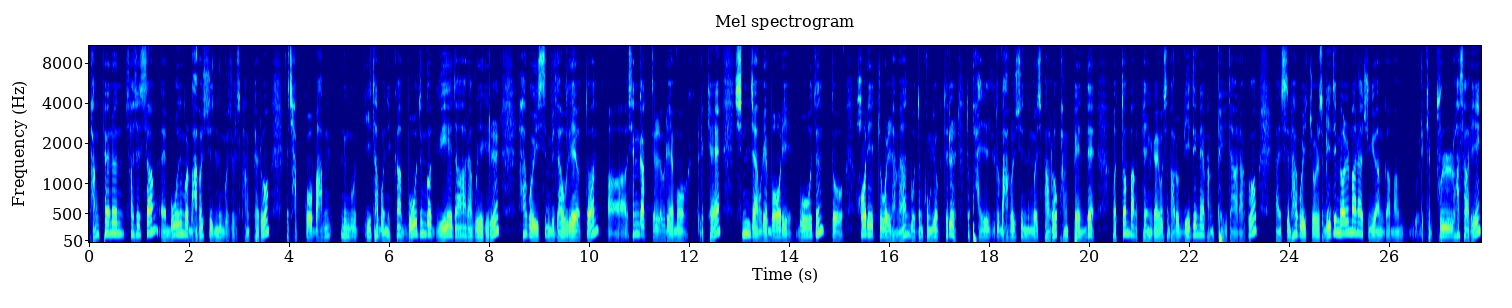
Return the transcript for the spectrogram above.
방패는 사실상 예, 모든 걸 막을 수 있는 거죠. 그래서 방패로 잡고 막는 것이다 보니까 모든 것 위에다라고 얘기를 하고 있습니다. 우리의 어떤 어, 생각들, 우리의 뭐 이렇게 심장, 우리의 머리, 모든 또 허리 쪽을 향한 모든 공격들을 또 발도 막을 수 있는 것이 바로 방패인데 어떤 방패인가? 이것은 바로 믿음의 방패이다라고 말씀하고 있죠. 그래서 믿음이 얼마나 중요한가? 막뭐 이렇게 불화살이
